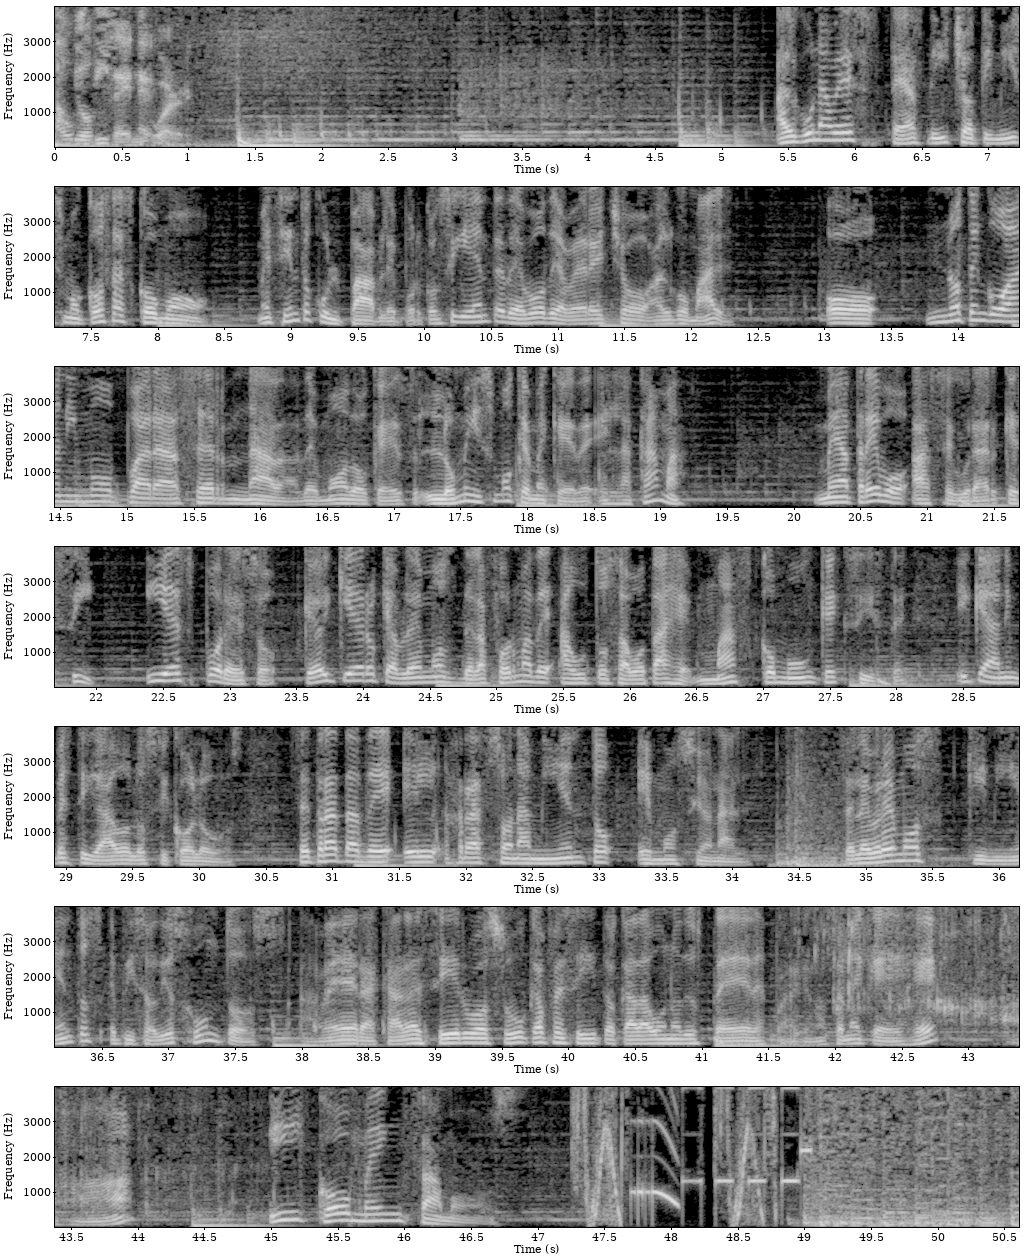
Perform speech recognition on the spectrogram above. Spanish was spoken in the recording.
Audio Network. ¿Alguna vez te has dicho a ti mismo cosas como me siento culpable, por consiguiente debo de haber hecho algo mal? O no tengo ánimo para hacer nada, de modo que es lo mismo que me quede en la cama. Me atrevo a asegurar que sí, y es por eso que hoy quiero que hablemos de la forma de autosabotaje más común que existe y que han investigado los psicólogos. Se trata de el razonamiento emocional. Celebremos 500 episodios juntos. A ver, acá les sirvo su cafecito a cada uno de ustedes para que no se me queje. Ajá. Y comenzamos.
